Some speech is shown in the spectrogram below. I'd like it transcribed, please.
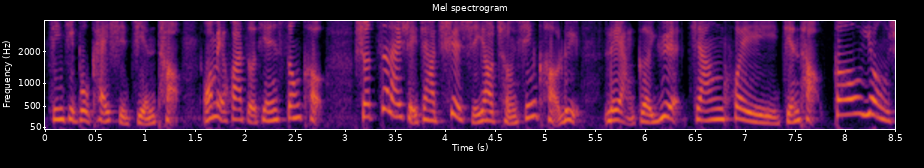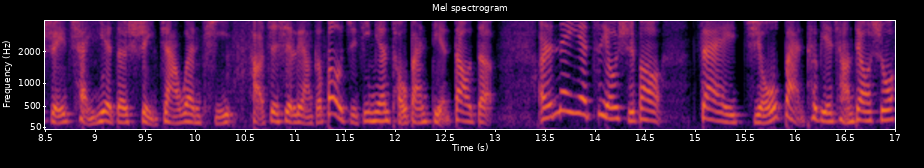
经济部开始检讨。王美花昨天松口说，自来水价确实要重新考虑，两个月将会检讨高用水产业的水价问题。好，这是两个报纸。今天头版点到的，而内页自由时报在九版特别强调说，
